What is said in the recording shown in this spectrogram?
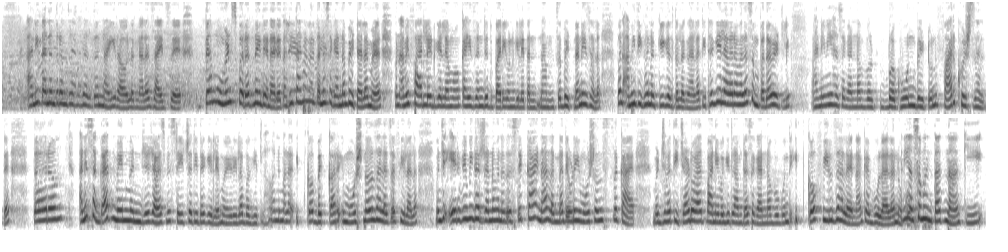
आणि त्यानंतर आमचं असं झालं तर नाही राव लग्नाला जायचं आहे त्या मुमेंट्स परत नाही देणार आहेत. आणि त्यानिमित्तानं सगळ्यांना भेटायला मिळेल. पण आम्ही फार लेट गेल्यामुळं काही जण जे दुपारी येऊन गेले त्यांना आमचं भेटणं नाही झालं. पण आम्ही तिघं नक्की गेलतो लग्नाला. तिथं गेल्यावर आम्हाला संपदा भेटली. आणि मी ह्या सगळ्यांना बघून भेटून फार खुश झालते. तर आणि सगळ्यात मेन म्हणजे ज्यावेळेस मी स्टेजच्या तिथे गेले मयुरीला बघितलं आणि मला इतकं बेकार इमोशनल झाल्याचं फील आलं. म्हणजे एरवी मी घरच्यांना म्हणत असते काय ना लग्नात एवढं इमोशन्सचं काय? बट जेव्हा तिच्या डोळ्यात पाणी बघितलं आमच्या सगळ्यांना बघून ते इतकं फील झालंय ना काय बोलायला नको. आणि असं म्हणतात ना की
